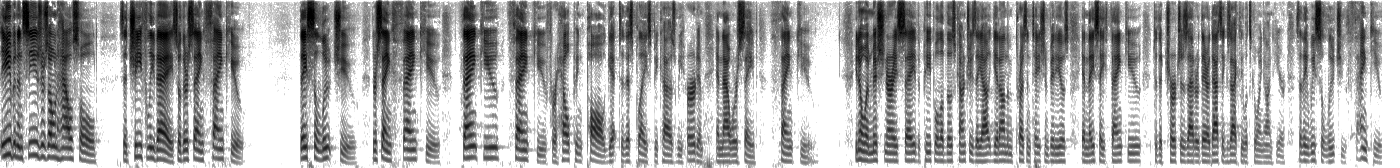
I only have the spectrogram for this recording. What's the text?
Even in Caesar's own household, said chiefly they. So they're saying thank you. They salute you. They're saying, Thank you. Thank you, thank you for helping Paul get to this place because we heard him and now we're saved. Thank you. You know, when missionaries say, the people of those countries, they get on the presentation videos and they say thank you to the churches that are there, that's exactly what's going on here. So they, we salute you. Thank you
